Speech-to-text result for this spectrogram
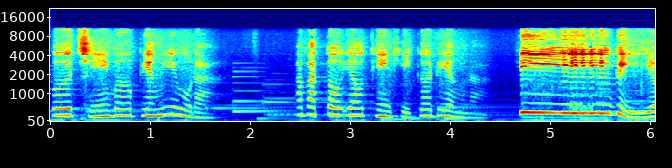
无钱无朋友啦，阿爸都要天气个冷啦，稀微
